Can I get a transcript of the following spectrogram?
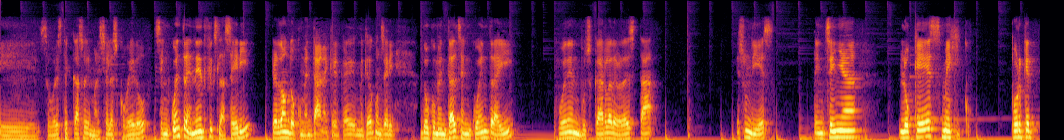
eh, sobre este caso de Marcela Escobedo. Se encuentra en Netflix la serie, perdón, documental, me, me quedo con serie. Documental se encuentra ahí. Pueden buscarla, de verdad está... Es un 10. Te enseña lo que es México. Porque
